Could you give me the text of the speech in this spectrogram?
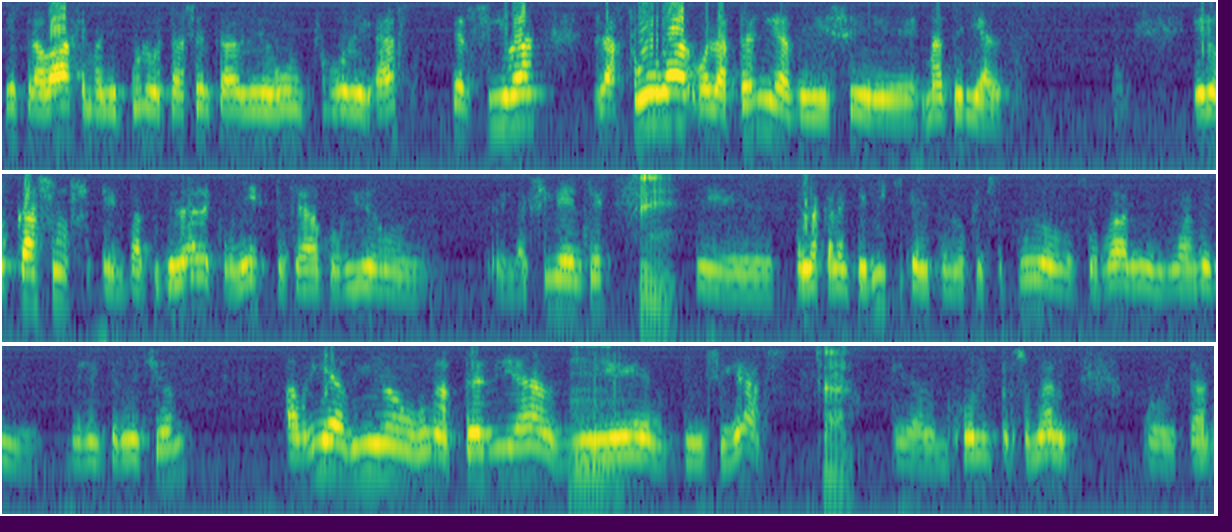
que trabaje, manipule o está cerca de un tubo de gas perciba la fuga o la pérdida de ese material. En los casos en particular con esto que ha ocurrido el accidente, eh, por las características y por lo que se pudo observar en el lugar del, de la intervención, habría habido una pérdida de, mm. ese gas. Claro. a lo mejor el personal o están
